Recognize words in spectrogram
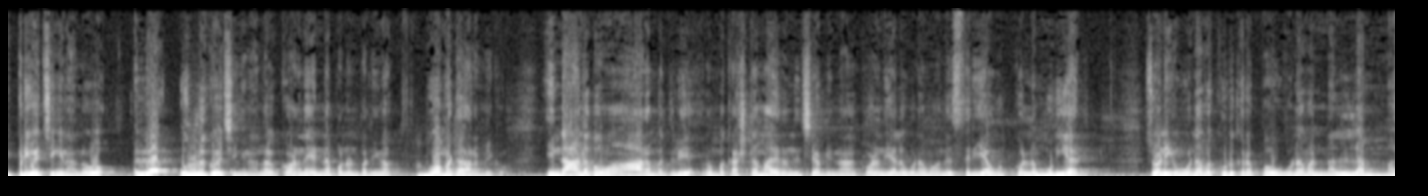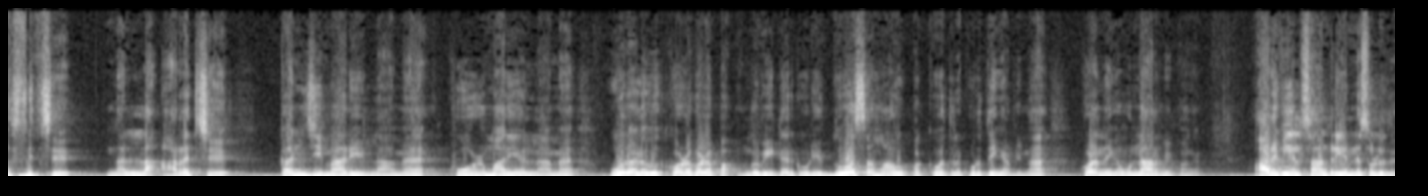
இப்படி வச்சிங்கனாலோ இல்லை உள்ளுக்கு வச்சிங்கனாலோ குழந்தை என்ன பண்ணுன்னு பார்த்தீங்கன்னா வொமட்ட ஆரம்பிக்கும். இந்த அனுபவம் ஆரம்பத்திலேயே ரொம்ப கஷ்டமாக இருந்துச்சு அப்படின்னா குழந்தையால உணவை வந்து சரியாக உட்கொள்ள முடியாது. ஸோ நீங்கள் உணவை கொடுக்குறப்போ உணவை நல்லா மசிச்சு நல்லா அரைச்சு கஞ்சி மாதிரி இல்லாமல் கூழ் மாதிரியும் இல்லாமல் ஓரளவு குழ குழப்பா உங்கள் வீட்டில் இருக்கக்கூடிய தோசை மாவு பக்குவத்தில் கொடுத்தீங்க அப்படின்னா குழந்தைங்க உண்ண ஆரம்பிப்பாங்க. அறிவியல் சான்று என்ன சொல்லுது?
